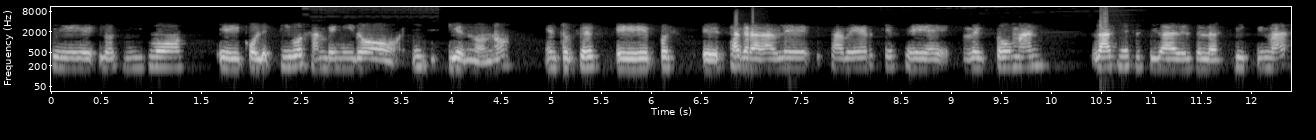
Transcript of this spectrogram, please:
que los mismos eh, colectivos han venido insistiendo, ¿no? Entonces, eh, pues es agradable saber que se retoman las necesidades de las víctimas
